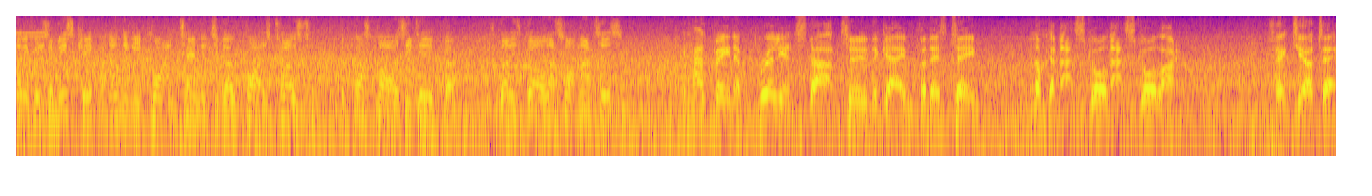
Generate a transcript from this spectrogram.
Not if it was a miss kick. I don't think he quite intended to go quite as close to the crossbar as he did, but he's got his goal. That's what matters. It has been a brilliant start to the game for this team. Look at that score, that scoreline. Sheikh Chiote.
